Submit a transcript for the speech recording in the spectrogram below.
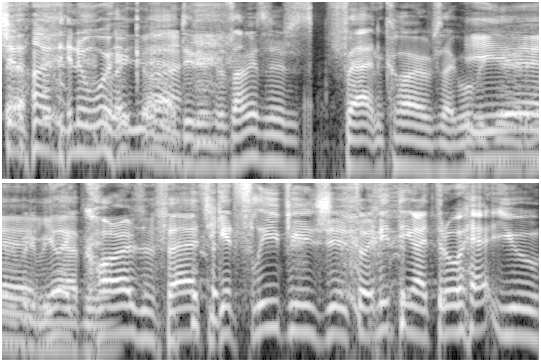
shit. It didn't work. like, yeah, dude. As long as there's fat and carbs, like we'll be good. Yeah, Everybody be you like carbs and fats. You get sleepy and shit. So anything I throw at you,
